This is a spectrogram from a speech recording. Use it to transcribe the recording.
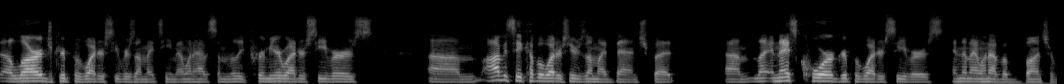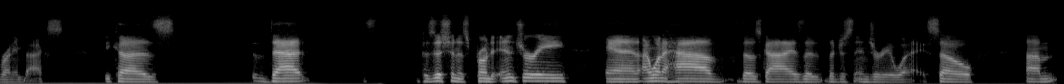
a large group of wide receivers on my team. I want to have some really premier wide receivers. Um, obviously, a couple of wide receivers on my bench, but um, a nice core group of wide receivers, and then I want to have a bunch of running backs because that position is prone to injury and I want to have those guys that they're just injury away. So, um,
